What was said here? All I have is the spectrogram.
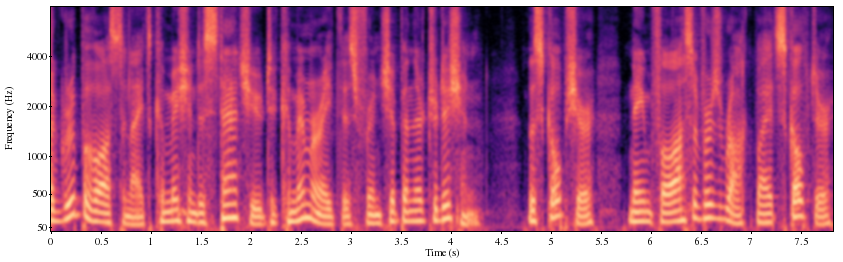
A group of Austinites commissioned a statue to commemorate this friendship and their tradition. The sculpture, named Philosopher's Rock by its sculptor,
